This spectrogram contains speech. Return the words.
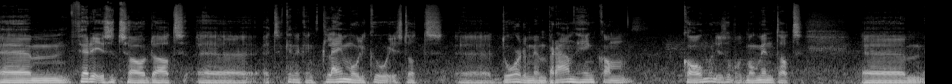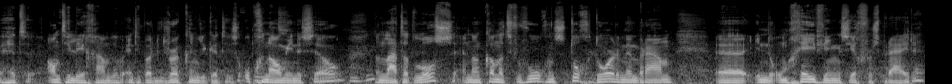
Um, verder is het zo dat het kennelijk een klein molecuul is dat door de membraan heen kan komen. Dus op het moment dat um, het antilichaam, de antibody drug conjugate, is opgenomen in de cel. Mhm. Dan laat dat los en dan kan het vervolgens toch door de membraan uh, in de omgeving zich verspreiden.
